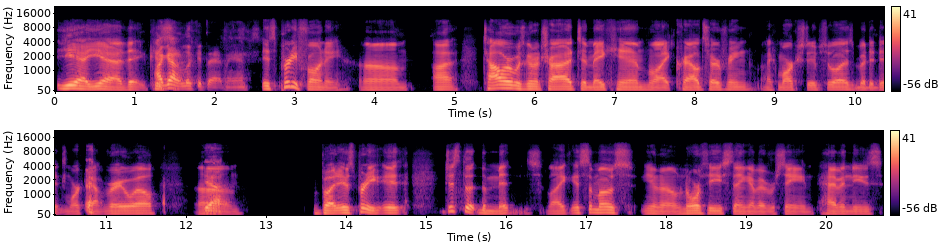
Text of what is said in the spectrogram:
Yeah, yeah. They, I 'cause gotta look at that, man. It's pretty funny. Um, I Tyler was gonna try to make him like crowd surfing, like Mark Stoops was, but it didn't work out very well. Um, Yeah. but it was pretty. It just the the mittens, like it's the most you know northeast thing I've ever seen. Having these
